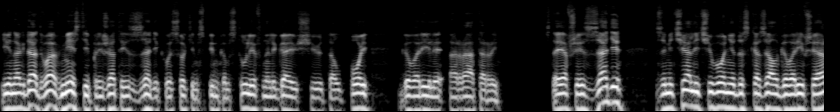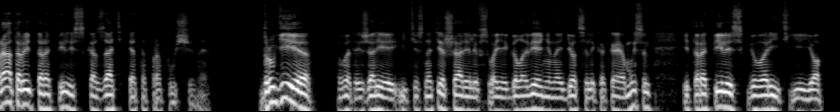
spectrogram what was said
и иногда два вместе, прижатые сзади к высоким спинкам стульев, налегающую толпой, говорили ораторы. Стоявшие сзади замечали, чего не досказал говоривший оратор, и торопились сказать это пропущенное. Другие в этой жаре и тесноте шарили в своей голове, не найдется ли какая мысль, и торопились говорить ее.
